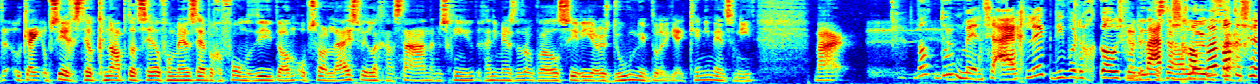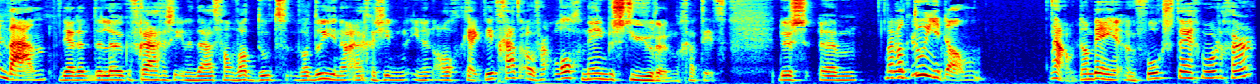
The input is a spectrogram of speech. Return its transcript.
dat- kijk, op zich is het heel knap dat ze heel veel mensen hebben gevonden die dan op zo'n lijst willen gaan staan. En misschien gaan die mensen dat ook wel serieus doen. Ik, bedoel, ik ken die mensen niet. Maar wat doen mensen eigenlijk? Die worden gekozen voor Ja, de nou waterschappen. Wat is hun baan? Ja, de, de leuke vraag is inderdaad van wat, doet, wat doe je nou eigenlijk als je in, in een algemeen... Kijk, dit gaat over algemeen besturen, gaat dit. Dus, ehm, Maar wat doe je dan? nou, dan ben je een volksvertegenwoordiger.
